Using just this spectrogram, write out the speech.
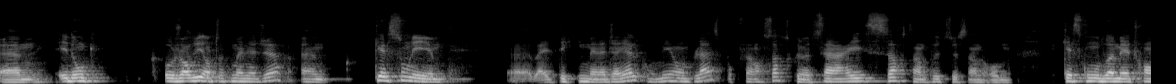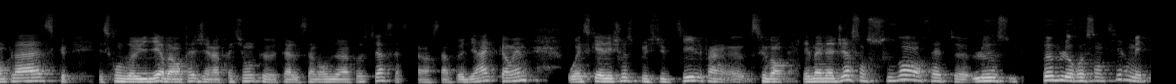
Euh, et donc, aujourd'hui, en tant que manager, quelles sont les, euh, bah, techniques managériales qu'on met en place pour faire en sorte que notre salarié sorte un peu de ce syndrome? Qu'est-ce qu'on doit mettre en place Est-ce qu'on doit lui dire, bah, en fait, j'ai l'impression que tu as le syndrome de l'imposteur, c'est un peu direct quand même Ou est-ce qu'il y a des choses plus subtiles enfin, euh, souvent, Les managers sont souvent, en fait, le, peuvent le ressentir, mais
